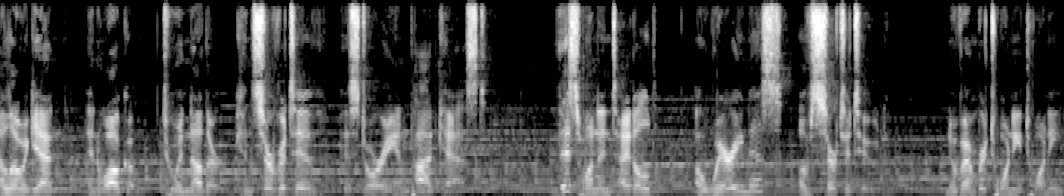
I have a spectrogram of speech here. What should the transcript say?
Hello again, and welcome to another Conservative Historian podcast. This one entitled A Wariness of Certitude, November 2020.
